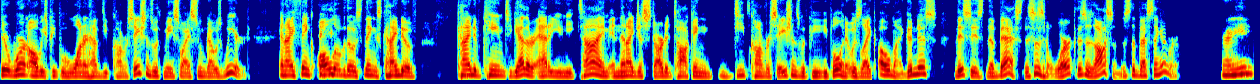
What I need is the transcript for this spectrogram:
there weren't always people who wanted to have deep conversations with me. So I assumed I was weird. And I think all mm-hmm. of those things kind of kind of came together at a unique time. And then I just started talking deep conversations with people. And it was like, oh my goodness, this is the best. This isn't work. This is awesome. This is the best thing ever. Right.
